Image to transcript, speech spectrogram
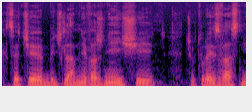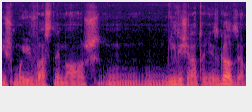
chcecie być dla mnie ważniejsi, czy któreś z was niż mój własny mąż, Mm, nigdy się na to nie zgodzę,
